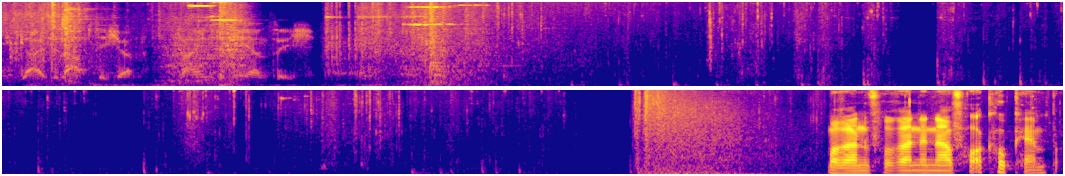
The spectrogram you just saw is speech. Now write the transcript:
Die Geisel absichern. Feinde nähern sich. Rennen voran auf Hardcore Camper.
